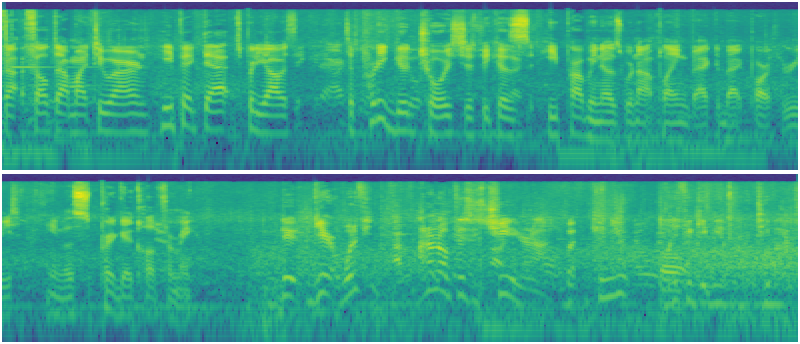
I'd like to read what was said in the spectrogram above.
fe- felt out my two iron. He picked that. It's pretty obvious. It's a pretty good choice just because he probably knows we're not playing back to back par threes. You know, this is a pretty good club for me. Dude, Garrett, what if you, I I don't know if this is cheating or not, but can you, what if you get me into the tee box,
